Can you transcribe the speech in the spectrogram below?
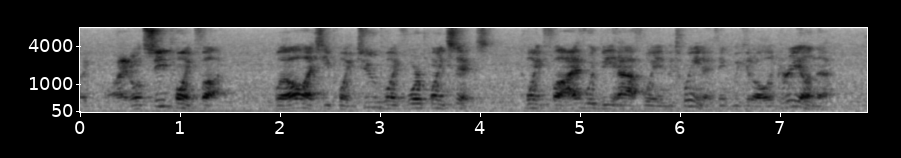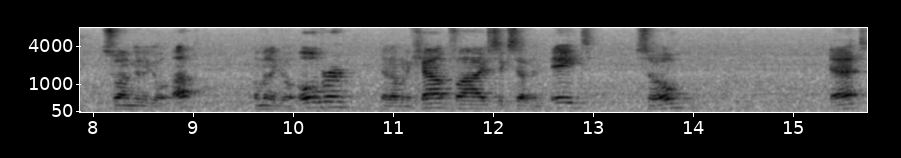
Like, well, I don't see 0.5. Well, I see 0.2, 0.4, 0.6. 0.5 would be halfway in between. I think we could all agree on that. So I'm gonna go up, I'm gonna go over, and I'm gonna count 5, 6, 7, 8. So, at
